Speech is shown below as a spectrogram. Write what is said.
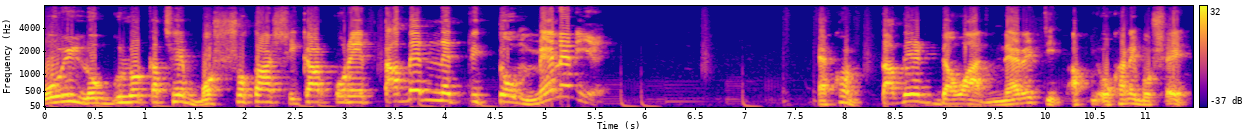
ওই লোকগুলোর কাছে বশ্যতা স্বীকার করে তাদের নেতৃত্ব মেনে নিয়ে এখন তাদের দেওয়া ন্যারেটিভ আপনি ওখানে বসে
